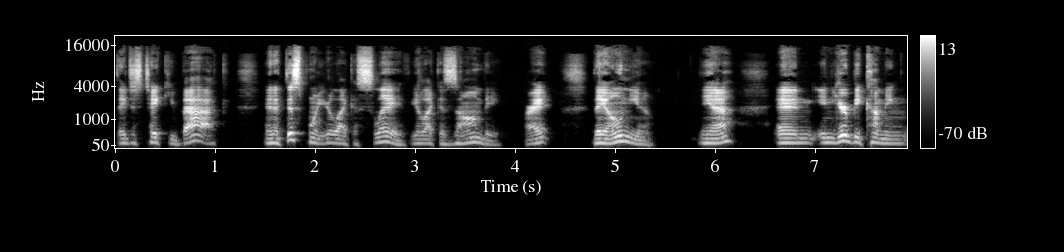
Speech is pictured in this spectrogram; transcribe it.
they just take you back, and at this point you're like a slave, you're like a zombie, right? They own you, yeah, and and you're becoming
